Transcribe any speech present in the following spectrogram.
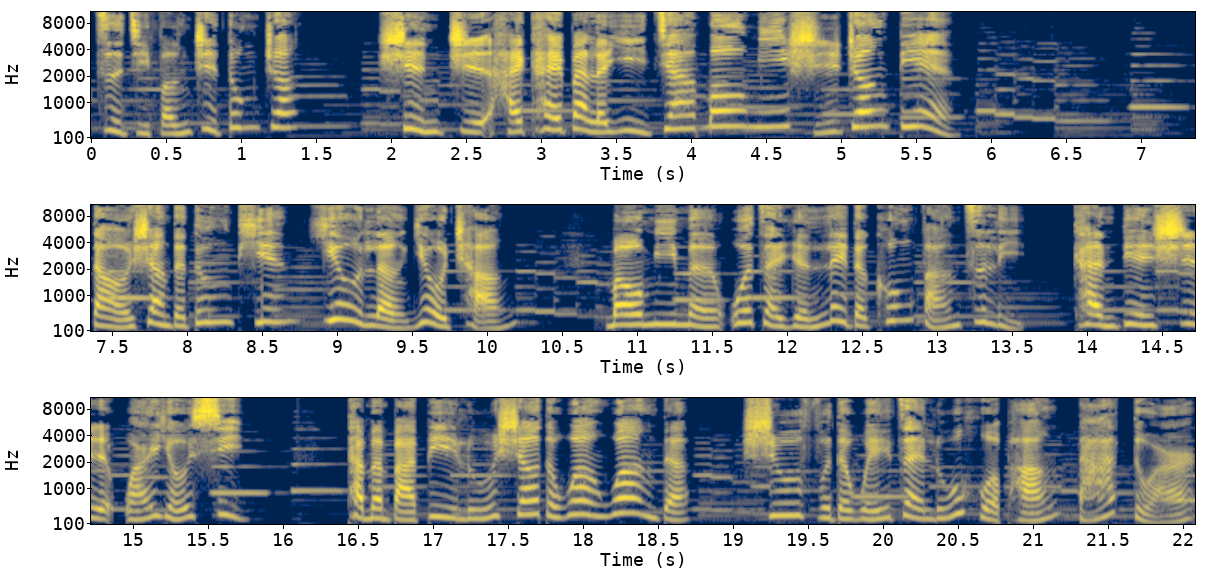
自己缝制冬装，甚至还开办了一家猫咪时装店。岛上的冬天又冷又长，猫咪们窝在人类的空房子里看电视、玩游戏。他们把壁炉烧得旺旺的，舒服的围在炉火旁打盹儿。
